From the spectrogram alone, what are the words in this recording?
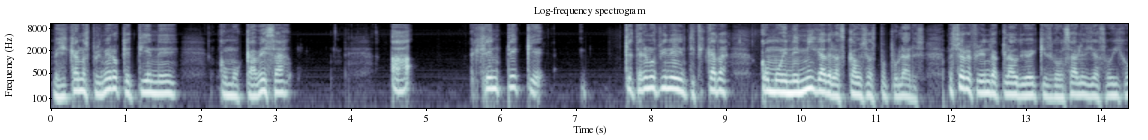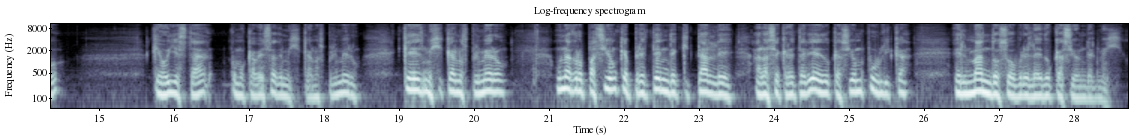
Mexicanos Primero que tiene como cabeza a gente que, que tenemos bien identificada como enemiga de las causas populares. Me estoy refiriendo a Claudio X González y a su hijo, que hoy está como cabeza de Mexicanos Primero. ¿Qué es Mexicanos Primero? Una agrupación que pretende quitarle a la Secretaría de Educación Pública el mando sobre la educación del México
